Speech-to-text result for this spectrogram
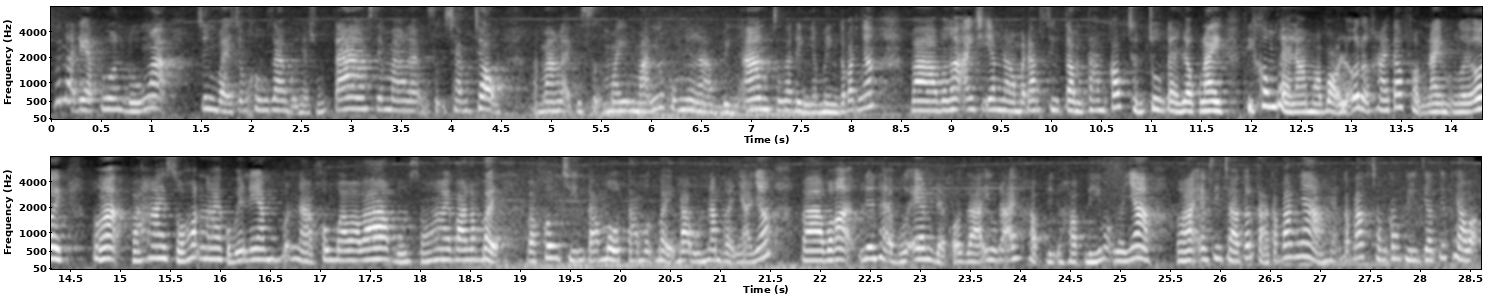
rất là đẹp luôn, đúng không ạ? Trưng bày trong không gian của nhà chúng ta sẽ mang lại sự trang trọng và mang lại cái sự may mắn cũng như là bình an cho gia đình nhà mình các bác nhé. Và vâng ạ, anh chị em nào mà đang siêu tầm tam cóc chấn trung tài lộc này thì không thể nào mà bỏ lỡ được hai tác phẩm này, mọi người ơi. Vâng ạ, và hai số hotline của bên em vẫn là 0333 462 357 và 0981 817 345 cả nhà nhé. Và vâng ạ, liên hệ với em để có giá ưu đãi hợp lý hợp lý, mọi người nha. Và vâng em xin chào tất cả các bác nha. Hẹn các bác trong các video tiếp theo ạ.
